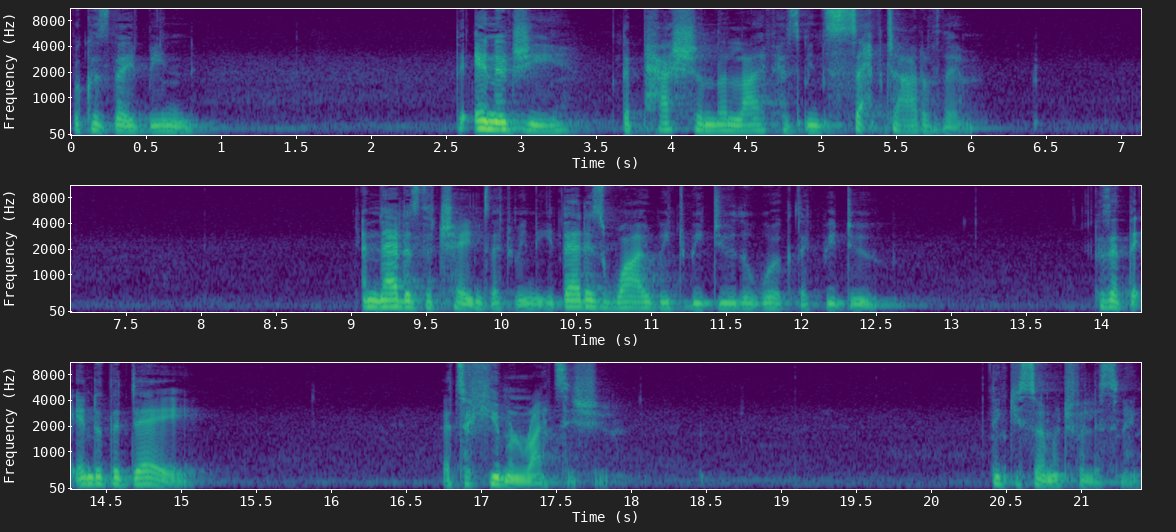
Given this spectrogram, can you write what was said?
Because they've been, the energy, the passion, the life has been sapped out of them. And that is the change that we need. That is why we, we do the work that we do. Because at the end of the day, it's a human rights issue. Thank you so much for listening.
